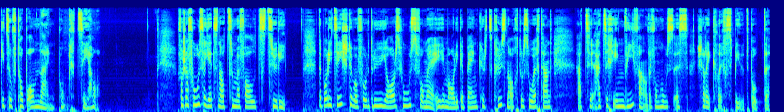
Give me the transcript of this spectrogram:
gibt es auf toponline.ch. Von Schaffhausen jetzt noch zum Fall zu Zürich. Der Polizisten, der vor drei Jahren das Haus vom ehemaligen Banker zu Küsnacht durchsucht haben, hat, hat sich im Weinfelder vom Haus ein schreckliches Bild geboten.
